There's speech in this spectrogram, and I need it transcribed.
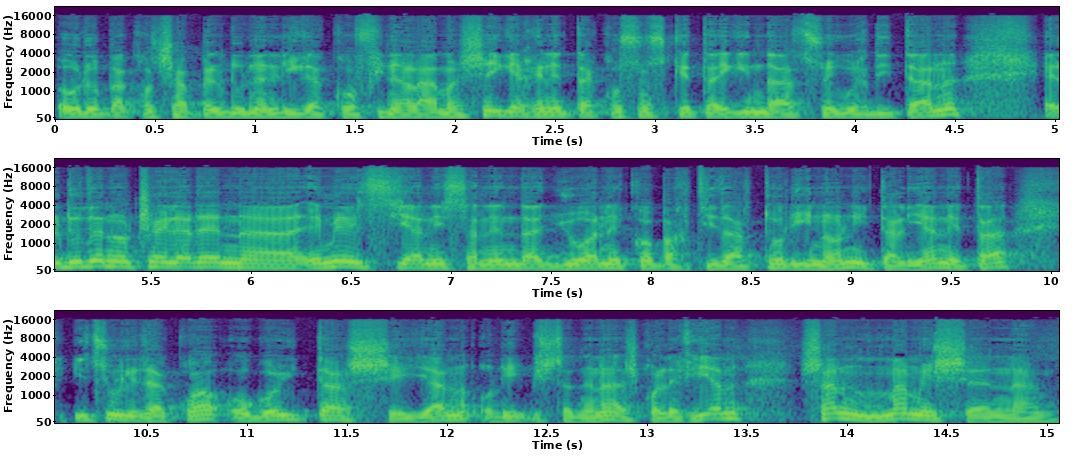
Europako Txapeldunen Ligako finala amasei garrenetako sosketa eginda atzo eguerditan. Elduden otxailaren uh, emelzian izanen da joaneko partida Torinon, Italian, eta itzulirakoa ogoita seian, hori biztan dena, eskualerian, San Mamesen.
